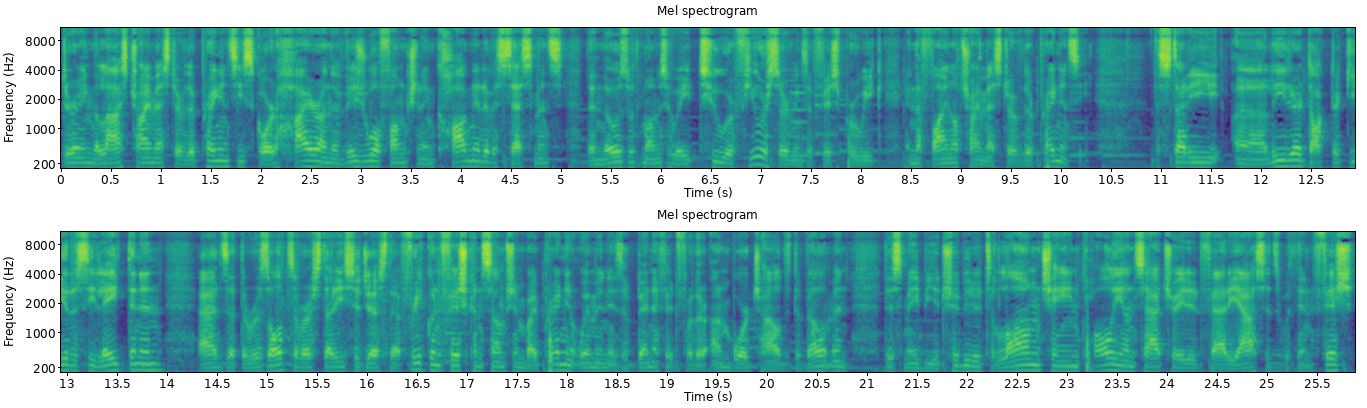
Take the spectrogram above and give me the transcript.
during the last trimester of their pregnancy scored higher on the visual function and cognitive assessments than those with moms who ate two or fewer servings of fish per week in the final trimester of their pregnancy. The study uh, leader, Dr. Kirsi Laitinen, adds that the results of our study suggest that frequent fish consumption by pregnant women is a benefit for their unborn child's development. This may be attributed to long chain polyunsaturated fatty acids within fish,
